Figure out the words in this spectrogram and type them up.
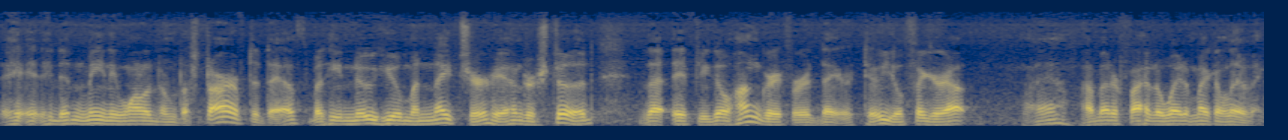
he, he didn't mean he wanted them to starve to death, but he knew human nature. He understood that if you go hungry for a day or two, you'll figure out well, I better find a way to make a living.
